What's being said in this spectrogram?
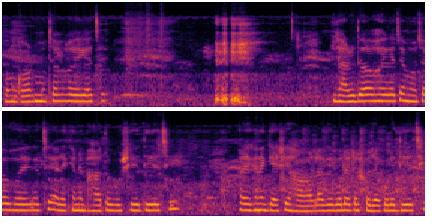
তোমার ঘর মোছা হয়ে গেছে ঝাড়ু দেওয়া হয়ে গেছে মোচাও হয়ে গেছে আর এখানে ভাতও বসিয়ে দিয়েছি আর এখানে গ্যাসে হাওয়া লাগে বলে এটা সোজা করে দিয়েছি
